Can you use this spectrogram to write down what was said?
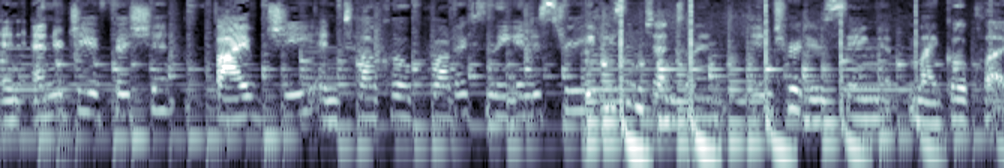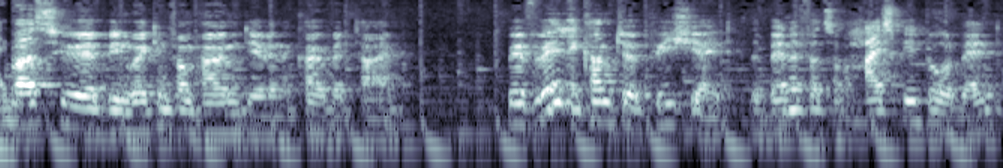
and energy efficient 5G and telco products in the industry, ladies and gentlemen, introducing Michael Clegg. Us who have been working from home during the COVID time, we've really come to appreciate the benefits of high-speed broadband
